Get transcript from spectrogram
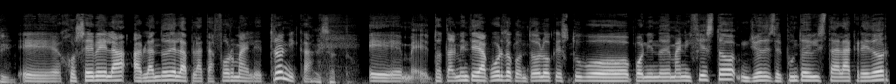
eh, José Vela, hablando de la plataforma electrónica. Exacto. Eh, totalmente de acuerdo con todo lo que estuvo poniendo de manifiesto. Yo, desde el punto de vista del acreedor,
